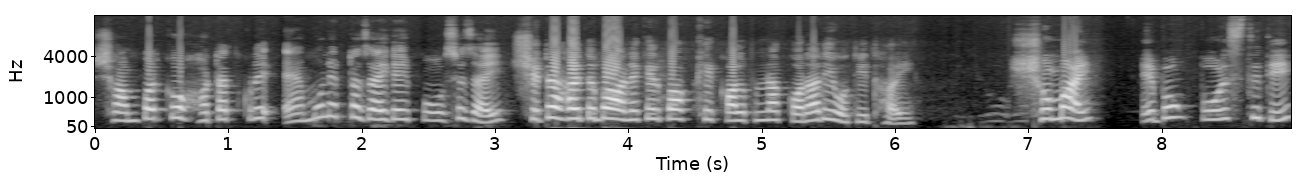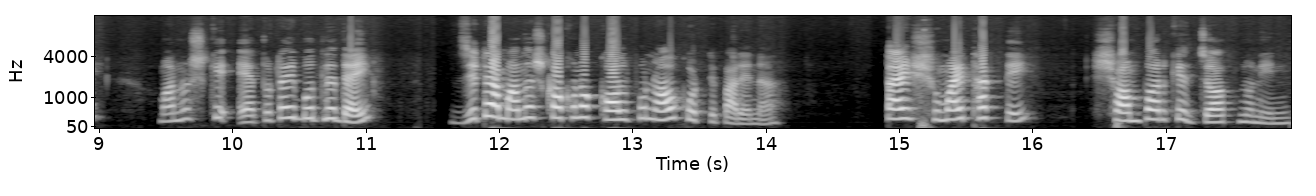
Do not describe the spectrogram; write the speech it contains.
সম্পর্ক হঠাৎ করে এমন একটা জায়গায় পৌঁছে যায়, সেটা হয়তো বা অনেকের পক্ষে কল্পনা করারই অতীত হয়। সময় এবং পরিস্থিতি মানুষকে এতটাই বদলে দেয় যেটা মানুষ কখনো কল্পনাও করতে পারে না। তাই সময় থাকতেই সম্পর্কে যত্ন নিন।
